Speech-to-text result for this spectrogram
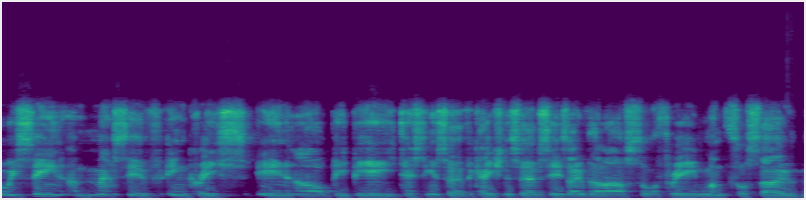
Well, we've seen a massive increase in our PPE testing and certification services over the last sort of three months or so.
